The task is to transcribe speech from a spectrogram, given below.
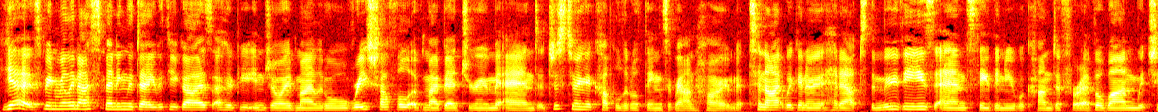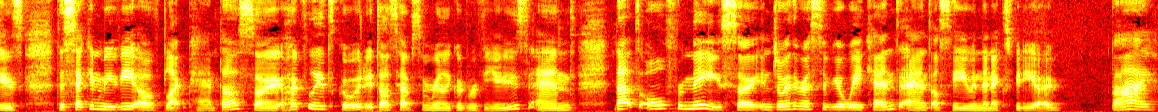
yeah, it's been really nice spending the day with you guys. I hope you enjoyed my little reshuffle of my bedroom and just doing a couple little things around home. Tonight we're going to head out to the movies and see the new Wakanda Forever one, which is the second movie of Black Panther, so hopefully it's good. It does have some really good reviews, and that's all from me. So enjoy the rest of your weekend, and I'll see you in the next video. Bye.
